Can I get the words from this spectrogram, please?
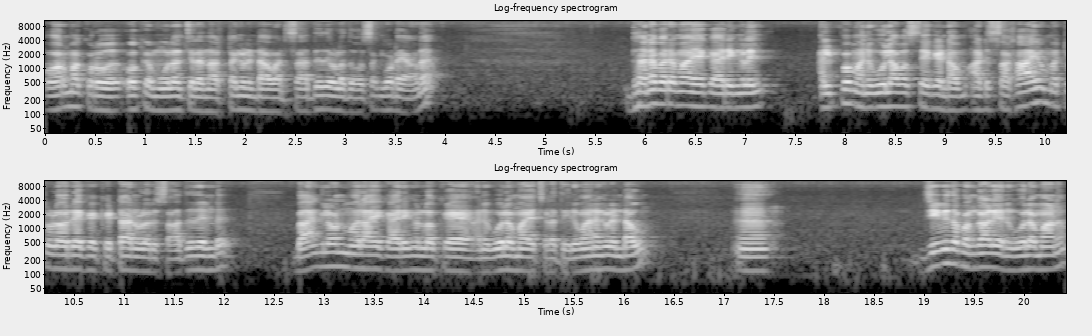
ഓർമ്മക്കുറവ് ഒക്കെ മൂലം ചില നഷ്ടങ്ങൾ ഉണ്ടാവാൻ സാധ്യതയുള്ള ദിവസം കൂടെയാണ് ധനപരമായ കാര്യങ്ങളിൽ അല്പം അനുകൂലാവസ്ഥയൊക്കെ ഉണ്ടാവും. അത് സഹായം മറ്റുള്ളവരെയൊക്കെ കിട്ടാനുള്ളൊരു സാധ്യതയുണ്ട്. ബാങ്ക് ലോൺ മുതലായ കാര്യങ്ങളിലൊക്കെ അനുകൂലമായ ചില തീരുമാനങ്ങളുണ്ടാവും. ജീവിത പങ്കാളി അനുകൂലമാണ്.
